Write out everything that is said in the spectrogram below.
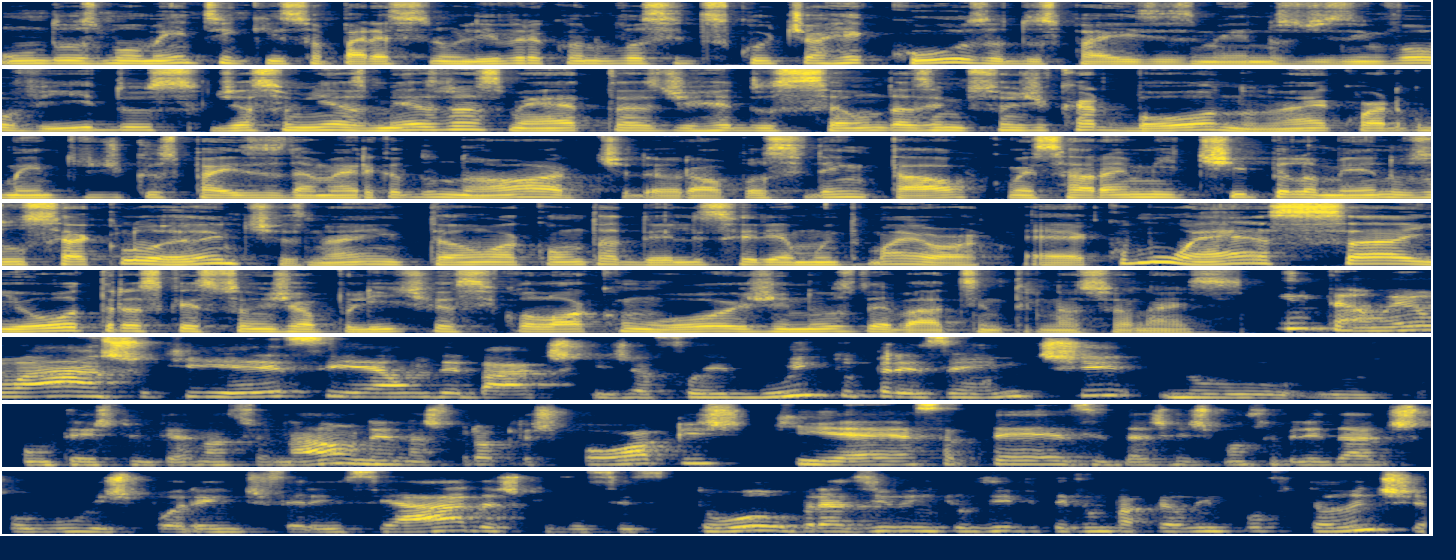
Um dos momentos em que isso aparece no livro é quando você discute a recusa dos países menos desenvolvidos de assumir as mesmas metas de redução das emissões de carbono, não é? com o argumento de que os países da América do Norte, da Europa Ocidental, começaram a emitir pelo menos um século antes, né? então a conta deles seria muito maior. É, como essa e outras questões geopolíticas se colocam hoje nos debates internacionais? Então, eu acho que esse é um debate que já foi muito presente no, no contexto internacional, né? nas próprias POPs, que é essa tese das responsabilidades comuns, porém diferenciadas, que você citou. O Brasil, inclusive, teve um papel importante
